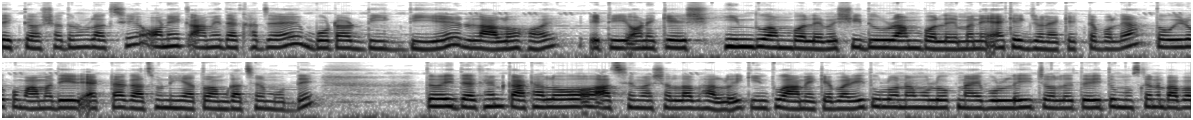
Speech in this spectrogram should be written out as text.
দেখতে অসাধারণ লাগছে। অনেক আমে দেখা যায় বোটার দিক দিয়ে লালও হয়। এটি অনেকে হিন্দু আম বলে বা সিঁদুর আম বলে মানে এক একজন এক একটা বলে। তো ওইরকম আমাদের একটা গাছও নেই এত আম গাছের মধ্যে। তো এই দেখেন কাঁঠালও আছে মাসাল্লাহ ভালোই। কিন্তু আম একেবারেই তুলনামূলক নাই বললেই চলে। তো এই তো মুস্কানের বাবা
